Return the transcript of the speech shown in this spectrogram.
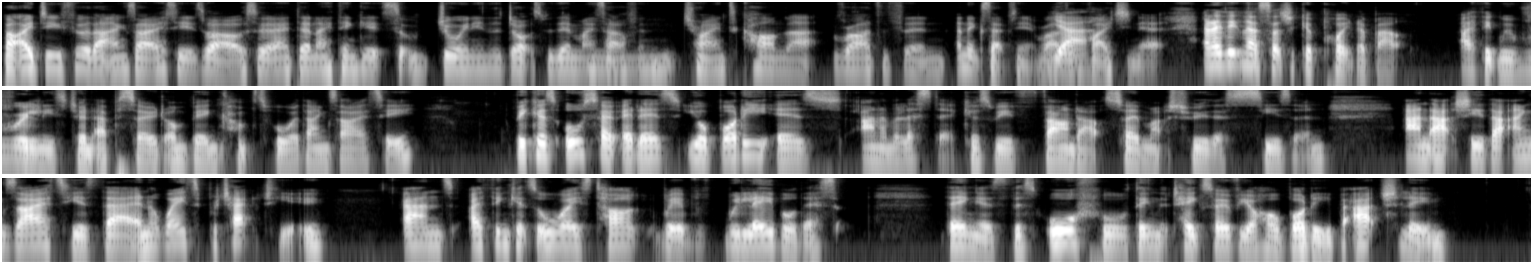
but I do feel that anxiety as well. So I- then I think it's sort of joining the dots within myself and mm. trying to calm that rather than and accepting it rather Yeah. than fighting it. And I think that's such a good point about I think we really need to do an episode on being comfortable with anxiety. Because also it is your body is animalistic, as we've found out so much through this season. And actually that anxiety is there in a way to protect you. And I think it's always tar- we, we label this thing as this awful thing that takes over your whole body, but actually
